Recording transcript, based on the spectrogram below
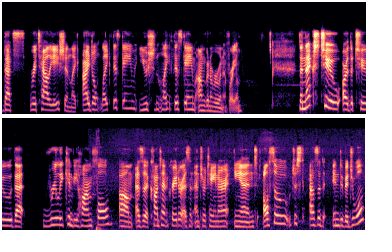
That's retaliation. Like i don't like this game. You shouldn't like this game. I'm going to ruin it for you. The next two are the two that really can be harmful um, as a content creator as an entertainer and also just as an individual.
